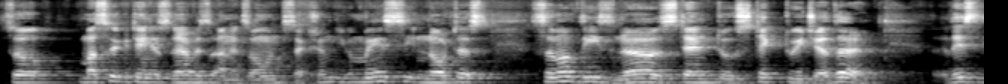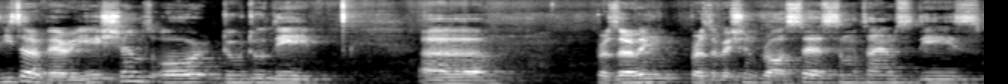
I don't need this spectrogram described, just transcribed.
So musculocutaneous nerve is on its own section. You may see notice some of these nerves tend to stick to each other. This, these are variations or due to the uh, preserving preservation process. Sometimes these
